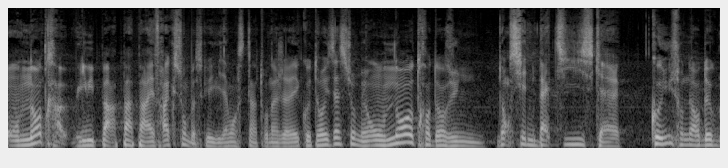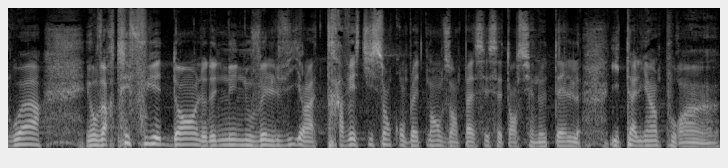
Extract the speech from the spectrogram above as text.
on entre, limite par, pas par effraction, parce qu'évidemment c'était un tournage avec autorisation, mais on entre dans une ancienne bâtisse qui a connu son heure de gloire, et on va retrifouiller dedans, lui donner une nouvelle vie en la travestissant complètement, en faisant passer cet ancien hôtel italien pour un,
